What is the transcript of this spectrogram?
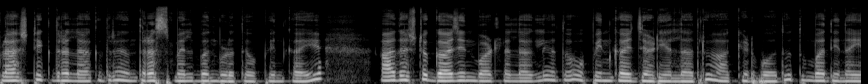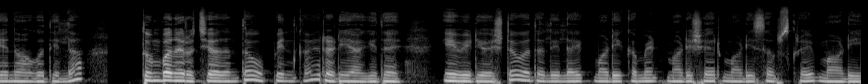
ಪ್ಲಾಸ್ಟಿಕ್ದ್ರಲ್ಲಿ ಹಾಕಿದ್ರೆ ಒಂಥರ ಸ್ಮೆಲ್ ಬಂದುಬಿಡುತ್ತೆ ಉಪ್ಪಿನಕಾಯಿ. ಆದಷ್ಟು ಗಾಜಿನ ಬಾಟ್ಲಲ್ಲಾಗಲಿ ಅಥವಾ ಉಪ್ಪಿನಕಾಯಿ ಜಡಿಯಲ್ಲಾದರೂ ಹಾಕಿಡ್ಬೋದು. ತುಂಬ ದಿನ ಏನೂ ಆಗೋದಿಲ್ಲ. ತುಂಬಾ ರುಚಿಯಾದಂಥ ಉಪ್ಪಿನಕಾಯಿ ರೆಡಿಯಾಗಿದೆ. ಈ ವಿಡಿಯೋ ಇಷ್ಟವಾದಲ್ಲಿ ಲೈಕ್ ಮಾಡಿ, ಕಮೆಂಟ್ ಮಾಡಿ, ಶೇರ್ ಮಾಡಿ, ಸಬ್ಸ್ಕ್ರೈಬ್ ಮಾಡಿ.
